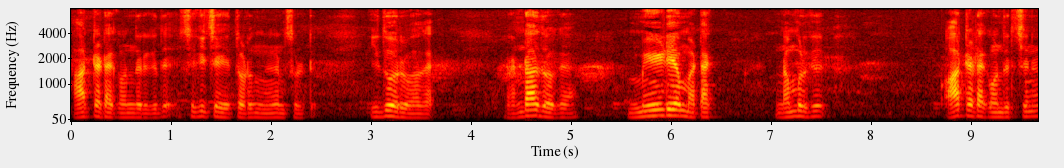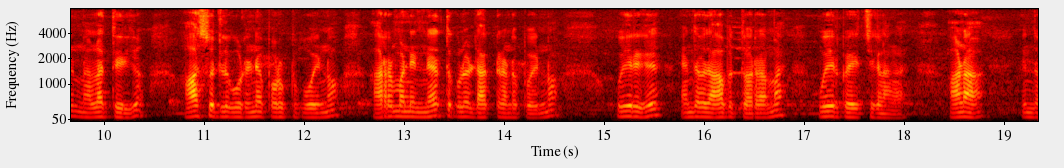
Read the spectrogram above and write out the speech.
ஹார்ட் அட்டாக் வந்திருக்குது சிகிச்சையை தொடங்குங்கன்னு சொல்லிட்டு. இது ஒரு வகை. ரெண்டாவது வகை மீடியம் அட்டாக் நம்மளுக்கு ஹார்ட் அட்டாக் வந்துருச்சுன்னு நல்லா தெரியும். ஹாஸ்பிட்டலுக்கு உடனே புறப்பட்டு போயிடணும். அரை மணி நேரத்துக்குள்ளே டாக்டராண்ட போயிடணும். உயிருக்கு எந்தவித ஆபத்து வராமல் உயிர் பயிற்சிக்கலாங்க. ஆனால் இந்த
